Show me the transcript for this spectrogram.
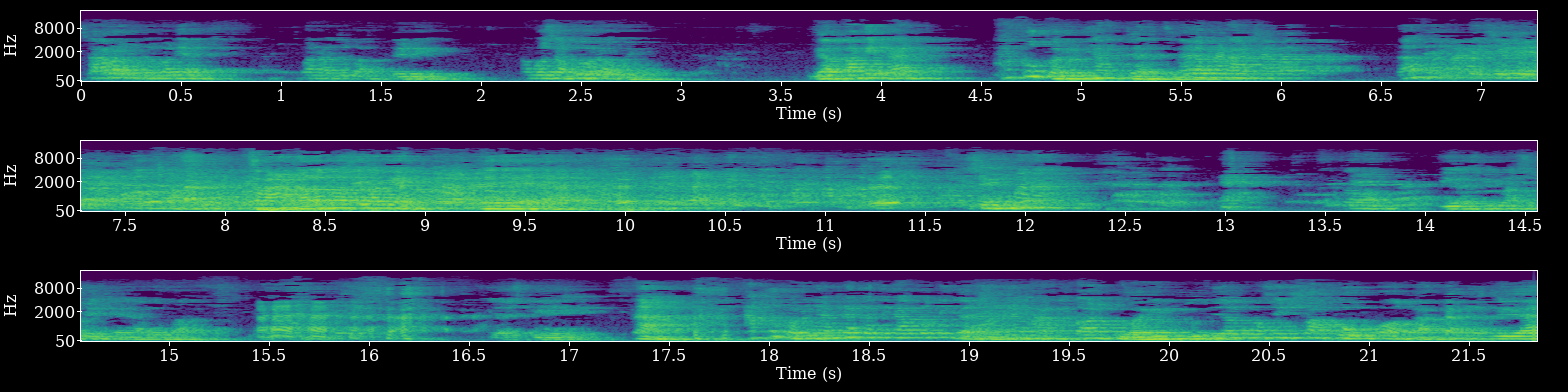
Sarung coba lihat. Mana coba? Diri. Kamu sabu apa? Enggak pakai kan? Aku baru nyadar. Saya pernah catat. Celana dalam masih pakai. Ya, ya, ya. Saya mana? Tolong, USB masukin ya lupa. USB. Nah, aku baru nyadar ketika aku tinggal di Jakarta tahun 2000 itu aku masih sabu kok ganteng gitu ya.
